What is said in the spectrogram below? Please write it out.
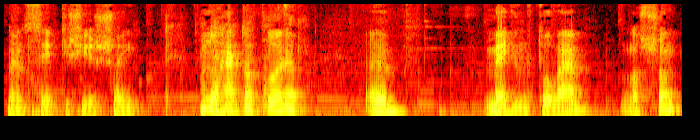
Nagyon szép kis írsai. No, hát akkor ö, megyünk tovább lassan,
